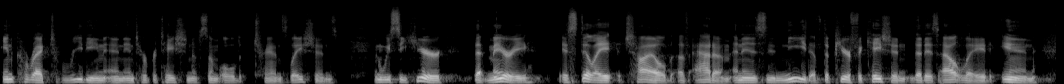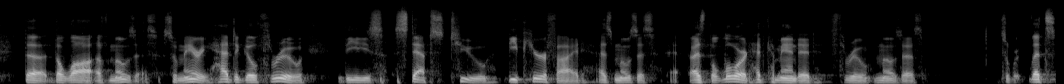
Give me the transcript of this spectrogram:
incorrect reading and interpretation of some old translations. And we see here that Mary is still a child of Adam and is in need of the purification that is outlaid in the, the law of Moses. So Mary had to go through these steps to be purified as Moses, as the Lord had commanded through Moses. So let's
